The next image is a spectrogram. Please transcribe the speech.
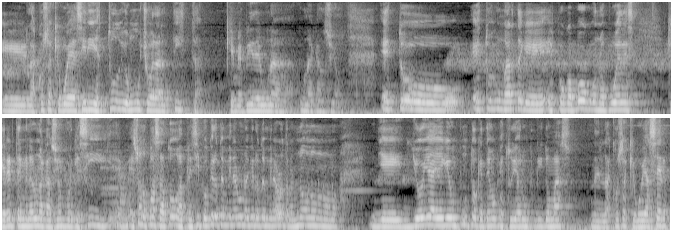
eh, las cosas que voy a decir y estudio mucho al artista que me pide una, una canción. Esto, esto es un arte que es poco a poco, no puedes querer terminar una canción porque sí, eh, eso nos pasa a todos. Al principio quiero terminar una, quiero terminar otra. No, no, no, no, no. Y, yo ya llegué a un punto que tengo que estudiar un poquito más en las cosas que voy a hacer.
